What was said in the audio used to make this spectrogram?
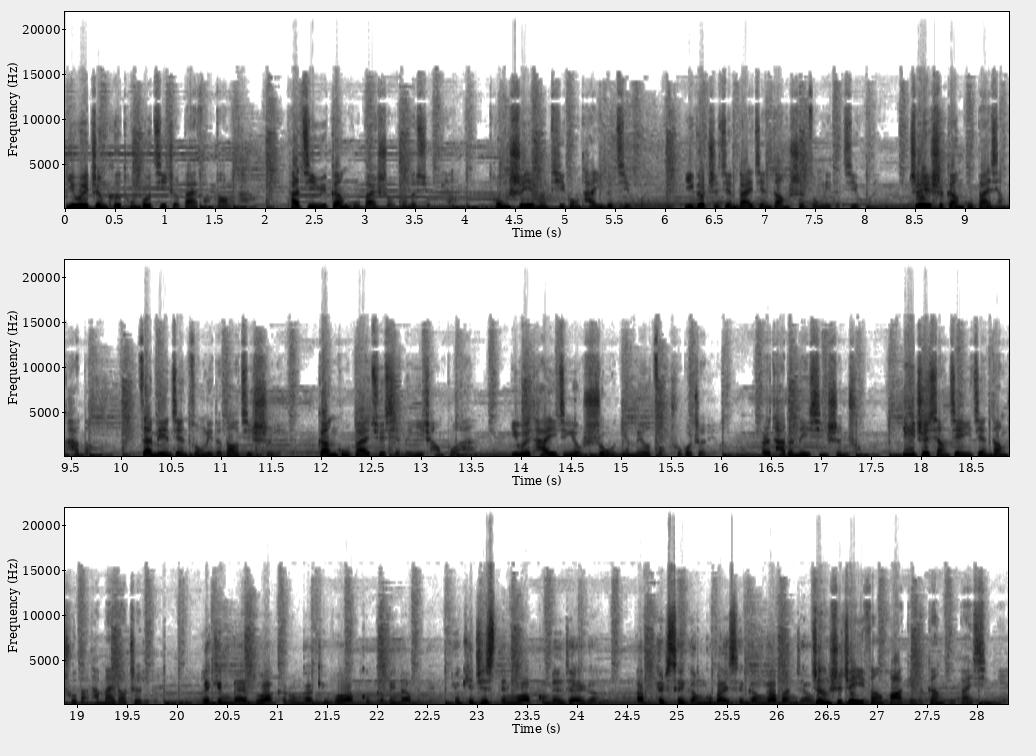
一位政客通过记者拜访到了他，他觊觎甘古拜手中的选票，同时也能提供他一个机会，一个只见拜见当世总理的机会。 这也是甘古拜想看到的。在面见总理的倒计时里，甘古拜却显得异常不安。因为他已经有十五年没有走出过这里了，而他的内心深处一直想见一见当初把他卖到这里的人。正是这一番话给了甘古拜信念。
